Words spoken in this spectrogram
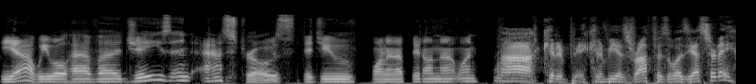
Yeah, we will have uh, Jays and Astros. Did you want an update on that one? Ah, could it, be, can it be as rough as it was yesterday?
